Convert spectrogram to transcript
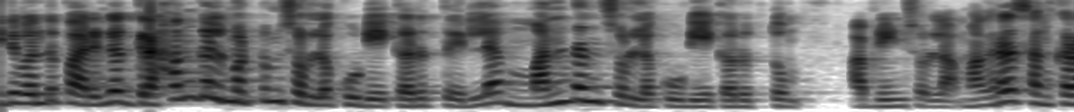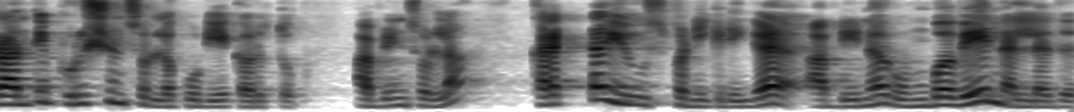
இது வந்து பாருங்க கிரகங்கள் மட்டும் சொல்லக்கூடிய கருத்து இல்லை மந்தன் சொல்லக்கூடிய கருத்தும் அப்படின்னு சொல்லலாம். மகர சங்கராந்தி புருஷன் சொல்லக்கூடிய கருத்தும் அப்படின்னு சொல்லலாம். கரெக்டாக யூஸ் பண்ணிக்கிறீங்க அப்படின்னா ரொம்பவே நல்லது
